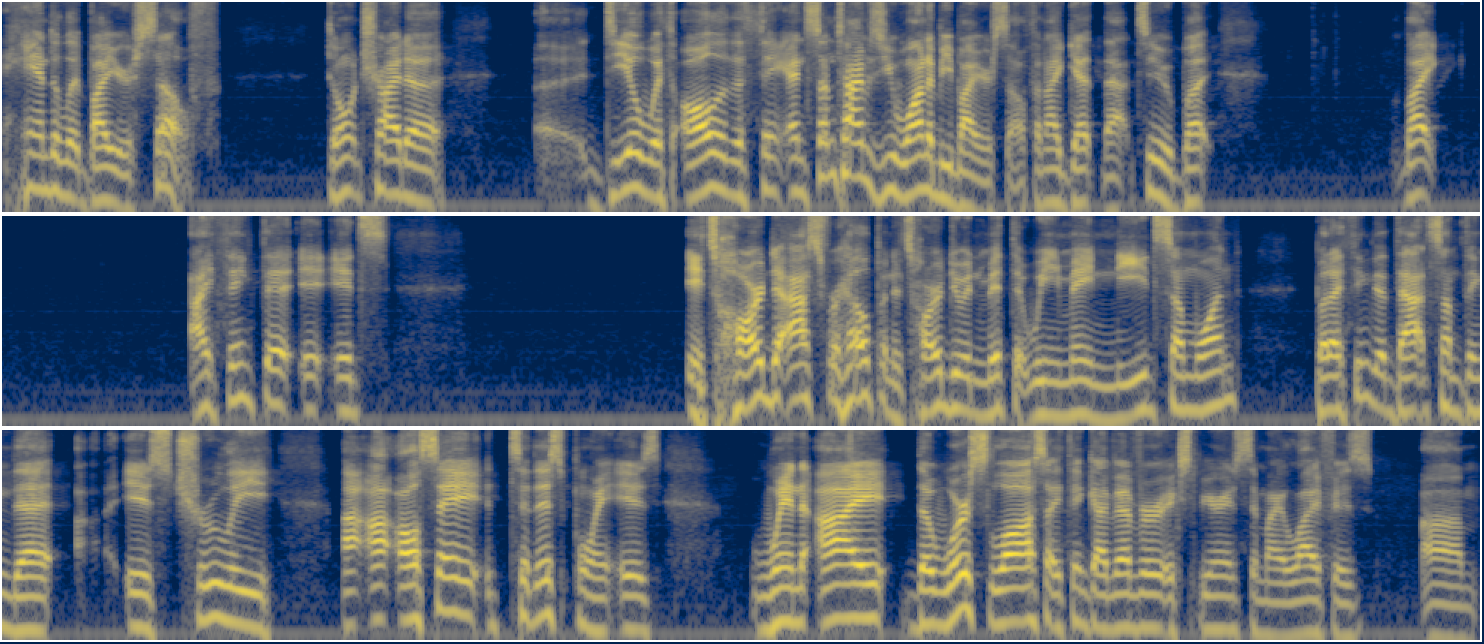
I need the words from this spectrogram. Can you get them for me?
handle it by yourself. Don't try to uh, deal with all of the things. And sometimes you want to be by yourself, and I get that too. But like, I think that it, it's it's hard to ask for help, and it's hard to admit that we may need someone. But I think that that's something that is truly. I, I'll say to this point is when I the worst loss I think I've ever experienced in my life is um,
